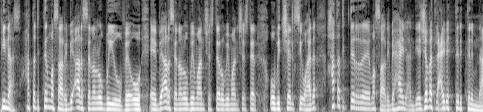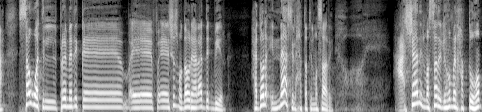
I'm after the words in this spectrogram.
في ناس حطت كتير مصاري بأرسنال وبيوفي وبارسنال وبمانشستر وبمانشستر وبتشيلسي وهذا. حطت كتير مصاري بهاي الأندية. جابت لعيبة كتير كتير مناح. سوت البريمير ليج آه، آه، شو اسمه دوري هالقد كبير. هدول الناس اللي حطت المصاري. عشان المصاري اللي هم حطوهم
